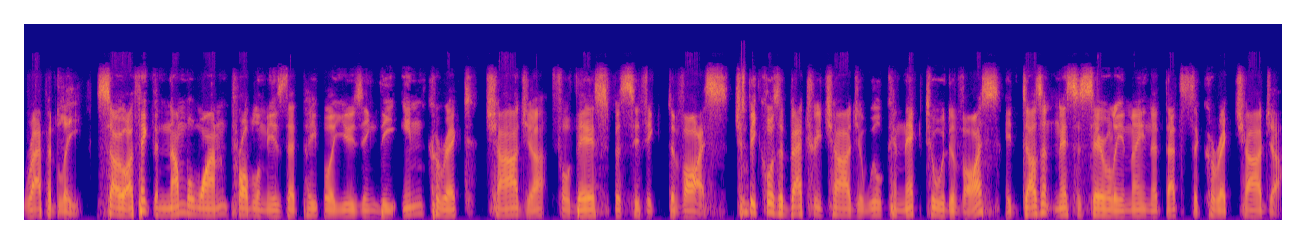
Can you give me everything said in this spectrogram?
rapidly. So I think the number one problem is that people are using the incorrect charger for their specific device. Just because a battery charger will connect to a device, it doesn't necessarily mean that that's the correct charger.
